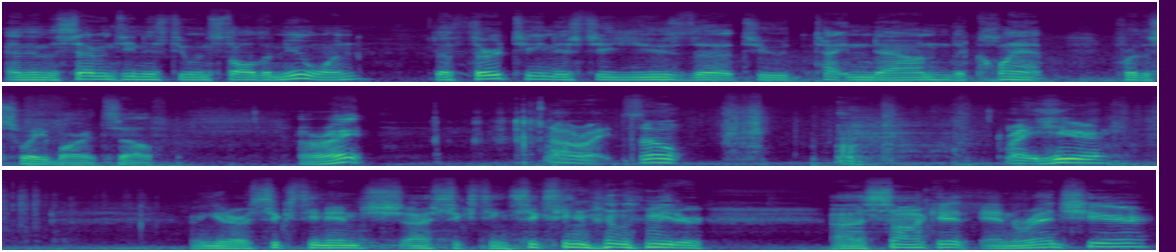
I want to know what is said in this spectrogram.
and then the 17 is to install the new one the 13 is to use the to tighten down the clamp for the sway bar itself. All right? All right so right here we get our 16 inch uh, 16 16 millimeter uh, socket and wrench here.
